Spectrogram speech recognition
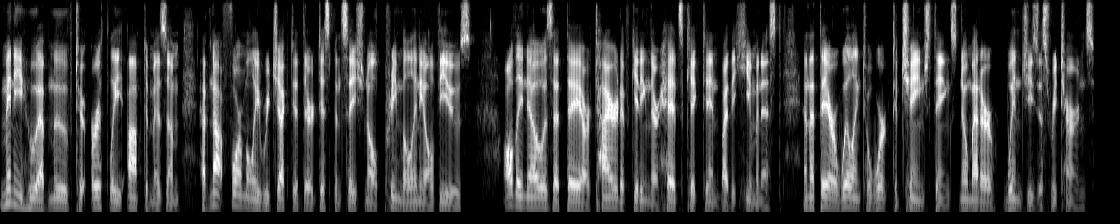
Many who have moved to earthly optimism have not formally rejected their dispensational premillennial views. All they know is that they are tired of getting their heads kicked in by the humanist, and that they are willing to work to change things no matter when Jesus returns.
